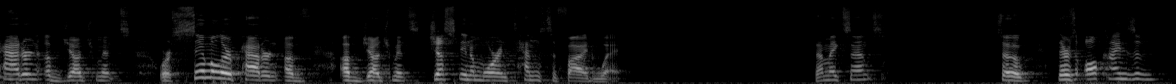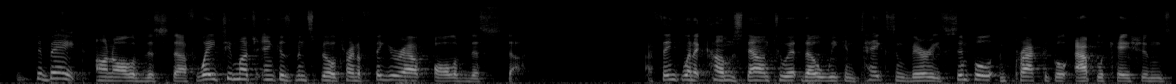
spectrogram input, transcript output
pattern of judgments or similar pattern of, of judgments just in a more intensified way. Does that make sense? So there's all kinds of debate on all of this stuff. Way too much ink has been spilled trying to figure out all of this stuff. I think when it comes down to it, though, we can take some very simple and practical applications,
